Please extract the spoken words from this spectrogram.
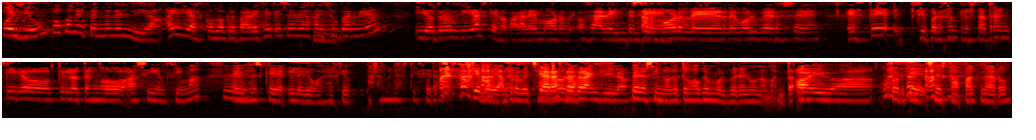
Pues yo un poco depende del día. Hay días como que parece que se deja ahí súper bien y otros días que no para de morder, o sea, de intentar Sí. morder, de volverse. Este, si por ejemplo está tranquilo que lo tengo así encima, hay veces que le digo a Sergio, pásame las tijeras, que voy a aprovechar Que ahora está ahora". tranquilo. Pero si no, lo tengo que envolver en una manta. Ahí va. Porque se escapa, claro.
